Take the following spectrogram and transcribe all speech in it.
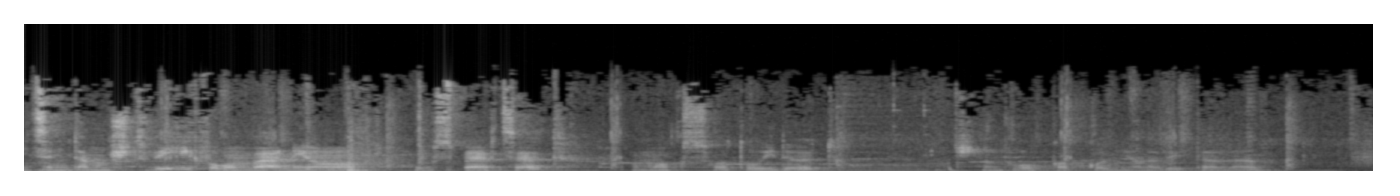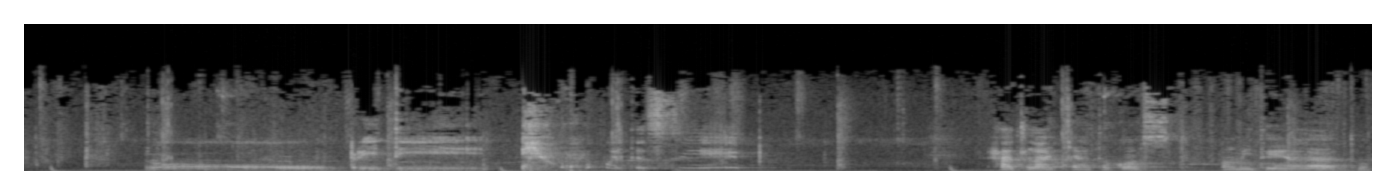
így szerintem most végig fogom várni a 20 percet, a max hatóidőt, és nem fogok kapkodni a levétellel. Oh, pretty! Jó, de szép! Hát látjátok azt, amit én látok?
